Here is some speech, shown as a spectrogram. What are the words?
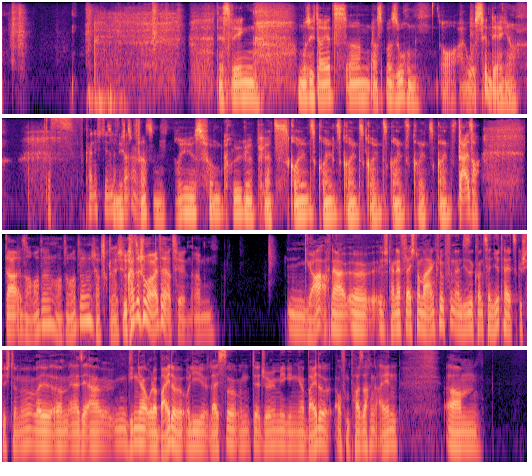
Deswegen muss ich da jetzt ähm, erstmal suchen. Oh, wo ist denn der hier? Das kann ich dir nicht, nicht sagen. fassen. Neues vom Krügelplatz. Scrollen, scrollen, scrollen, scrollen, scrollen, scrollen, scrollen. Da ist er. Da ist er. Warte, warte, warte. Ich hab's gleich. Du kannst ja schon mal weiter erzählen. Ähm, ja, ach na, äh, ich kann ja vielleicht nochmal anknüpfen an diese Konzerniertheitsgeschichte, ne? Weil ähm, er, er ging ja, oder beide, Olli Leiste und der Jeremy gingen ja beide auf ein paar Sachen ein, ähm,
